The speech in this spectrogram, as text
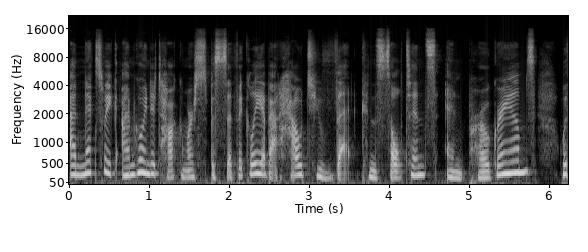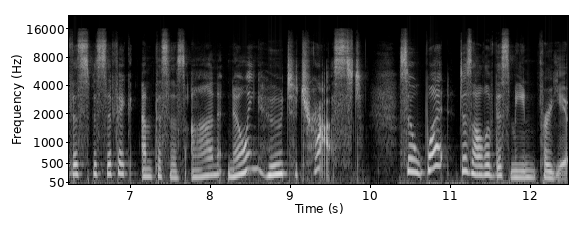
And next week, I'm going to talk more specifically about how to vet consultants and programs with a specific emphasis on knowing who to trust. So, what does all of this mean for you?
